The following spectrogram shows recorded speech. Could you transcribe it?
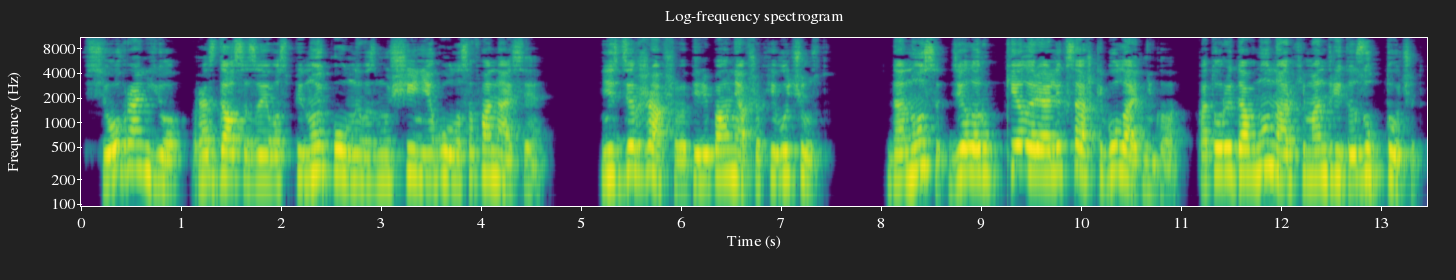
«Все вранье!» — раздался за его спиной полный возмущения голос Афанасия, не сдержавшего переполнявших его чувств. Доносы — дело рук Келларя Алексашки Булатникова, который давно на архимандрита зуб точит.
